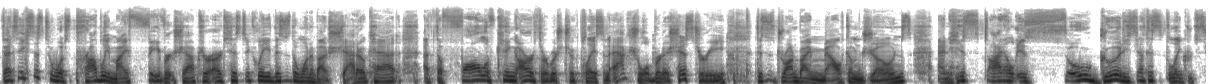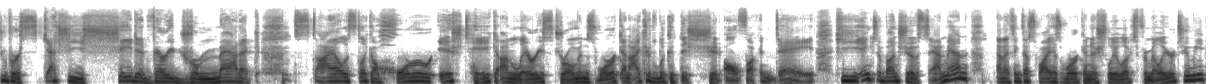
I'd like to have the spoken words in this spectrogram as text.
That takes us to what's probably my favorite chapter artistically. This is the one about Shadowcat at the fall of King Arthur, which took place in actual British history. This is drawn by Malcolm Jones, and his style is so good. He's got this like super sketchy, shaded, very dramatic style. It's like a horror-ish take on Larry Stroman's work, and I could look at this shit all fucking day. He inked a bunch of Sandman, and I think that's why his work initially looked familiar to me,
